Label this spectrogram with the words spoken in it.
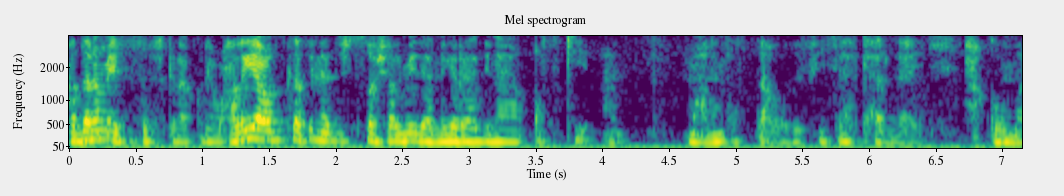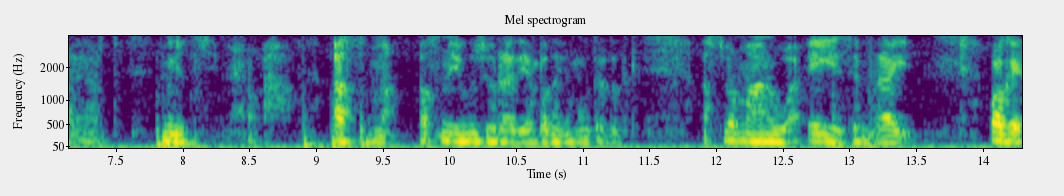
Haddana ma aysa subscribe garay waxaa laga yaaba dadkaas inay social media naga raadinayaan qofkii aan maalintaas daawaday fiisaha ka hadlayay xaquu maray horta magaciisi muxuu ahaa asma asma igu soo raadiyaan badanka mogtaa dadka asma maana waa a s m raagi okay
